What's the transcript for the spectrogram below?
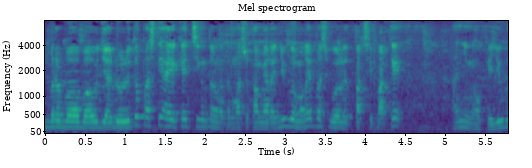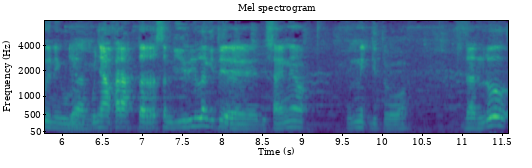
berbau-bau jadul itu pasti eye catching tuh termasuk kamera juga makanya pas gue liat paksi pakai anjing oke juga nih gue ya punya karakter sendiri lah gitu ya. Iya, desainnya unik gitu Dan lu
